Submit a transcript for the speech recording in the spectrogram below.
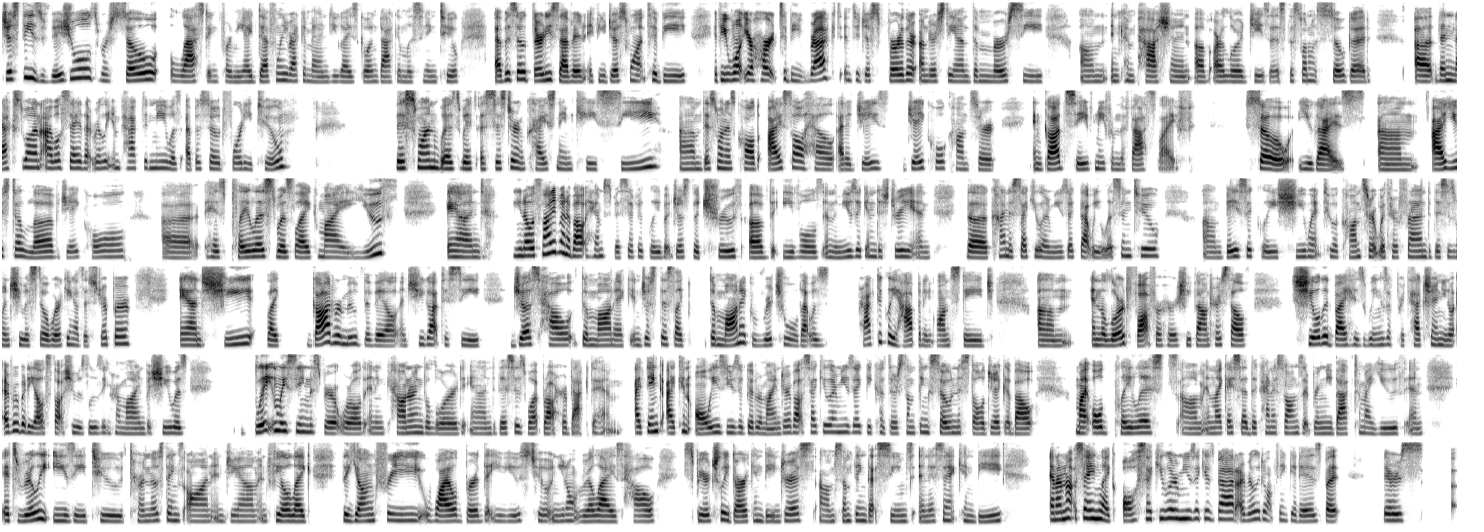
Just these visuals were so lasting for me. I definitely recommend you guys going back and listening to episode 37 if you just want to be, if you want your heart to be wrecked and to just further understand the mercy um, and compassion of our Lord Jesus. This one was so good. Uh, the next one I will say that really impacted me was episode 42. This one was with a sister in Christ named KC. Um, this one is called I Saw Hell at a Jay's, J. Cole concert, and God saved me from the fast life. So, you guys, um, I used to love J. Cole. Uh, his playlist was like my youth. And you know, it's not even about him specifically, but just the truth of the evils in the music industry and the kind of secular music that we listen to. Um, basically, she went to a concert with her friend. This is when she was still working as a stripper. And she, like, God removed the veil and she got to see just how demonic and just this, like, demonic ritual that was practically happening on stage. Um, and the Lord fought for her. She found herself shielded by his wings of protection. You know, everybody else thought she was losing her mind, but she was blatantly seeing the spirit world and encountering the Lord, and this is what brought her back to him. I think I can always use a good reminder about secular music because there's something so nostalgic about my old playlists. Um, and like I said, the kind of songs that bring me back to my youth. And it's really easy to turn those things on and jam and feel like the young, free, wild bird that you used to. And you don't realize how spiritually dark and dangerous um, something that seems innocent can be. And I'm not saying like all secular music is bad. I really don't think it is. But there's,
